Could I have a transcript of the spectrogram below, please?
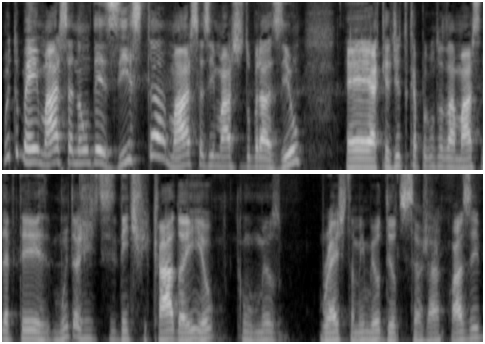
Muito bem, Márcia, não desista. Márcias e Márcios do Brasil. É, acredito que a pergunta da Márcia deve ter muita gente se identificado aí. Eu, com meus Red também, meu Deus do céu, já quase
